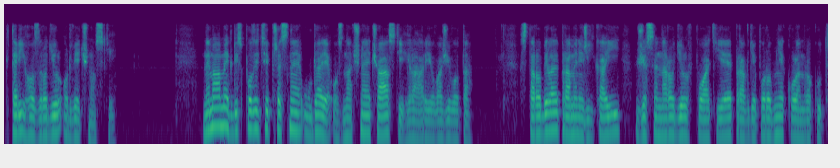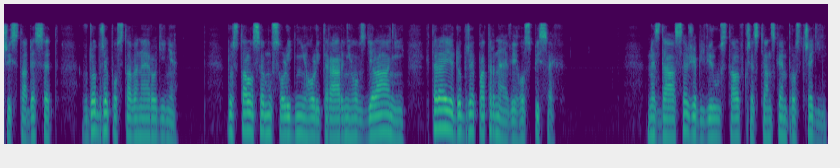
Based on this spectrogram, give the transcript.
který ho zrodil od věčnosti. Nemáme k dispozici přesné údaje o značné části Hiláriova života. Starobilé prameny říkají, že se narodil v Poitiers pravděpodobně kolem roku 310 v dobře postavené rodině. Dostalo se mu solidního literárního vzdělání, které je dobře patrné v jeho spisech. Nezdá se, že by vyrůstal v křesťanském prostředí.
